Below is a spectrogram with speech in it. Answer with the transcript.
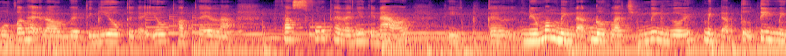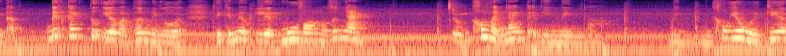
mối quan hệ nào về tình yêu kể cả yêu thật hay là fast food hay là như thế nào ấy thì cái nếu mà mình đã được là chính mình rồi mình đã tự tin mình đã biết cách tự yêu bản thân mình rồi thì cái việc Ừ. việc move on nó rất nhanh đúng không phải nhanh tại vì mình à, mình mình không yêu người kia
